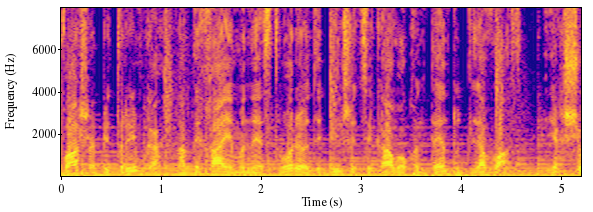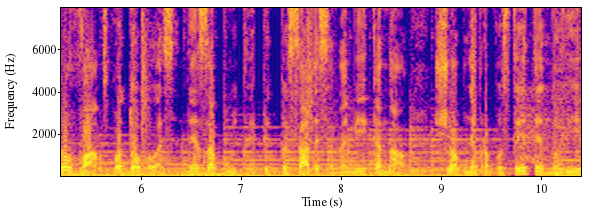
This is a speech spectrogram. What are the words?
Ваша підтримка надихає мене створювати більше цікавого контенту для вас. Якщо вам сподобалось, не забудьте підписатися на мій канал, щоб не пропустити нові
